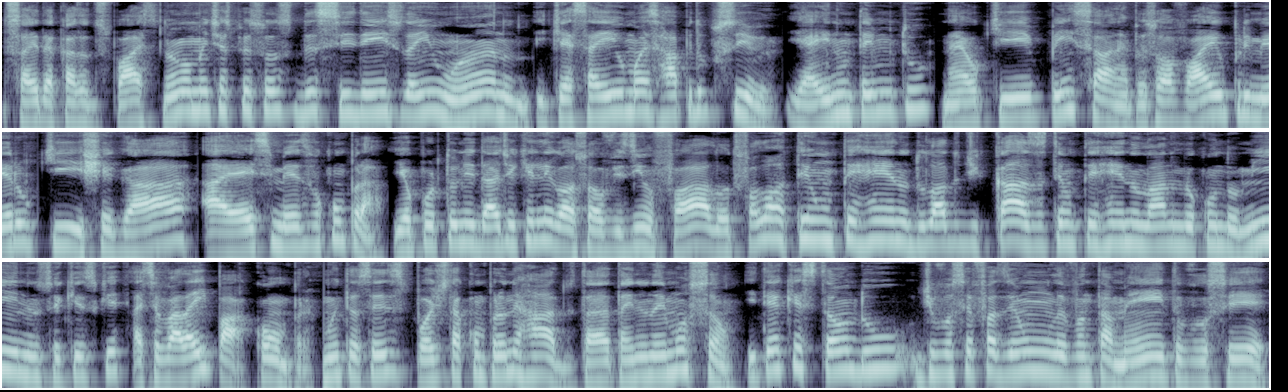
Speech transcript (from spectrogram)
sair da casa dos pais, normalmente as pessoas decidem isso daí em um ano e quer sair o mais rápido possível. E aí não tem muito, né, o que pensar, né? A pessoa vai o primeiro que chegar, ah, é esse mesmo vou comprar. E a oportunidade é aquele negócio, ó, o vizinho fala, outro fala, ó, oh, tem um terreno do lado de casa, tem um terreno lá no meu condomínio, não sei o que, isso que. Aí você vai lá e pá, compra. Muitas vezes pode estar comprando errado, tá, tá indo na emoção. E tem a questão do de você fazer um levantamento, você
